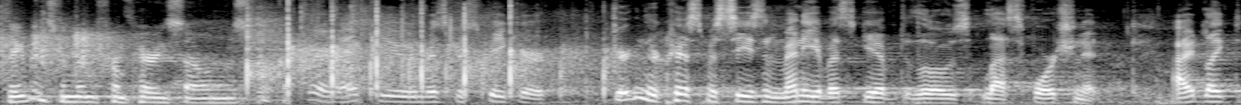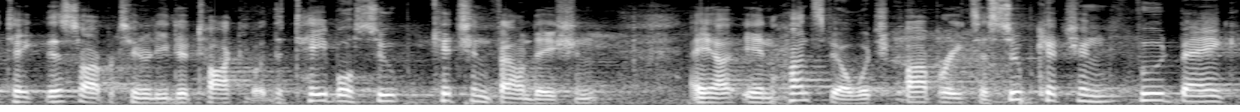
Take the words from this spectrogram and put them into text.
statements. The member from Parry Sound, Muskoka. Thank you, Mr. Speaker. During the Christmas season, many of us give to those less fortunate. I'd like to take this opportunity to talk about the Table Soup Kitchen Foundation uh, in Huntsville, which operates a soup kitchen, food bank,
